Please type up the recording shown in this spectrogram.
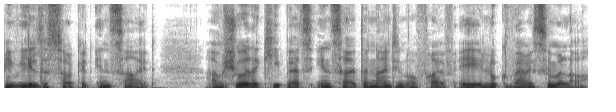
reveal the circuit inside. I'm sure the keypads inside the 1905A look very similar.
